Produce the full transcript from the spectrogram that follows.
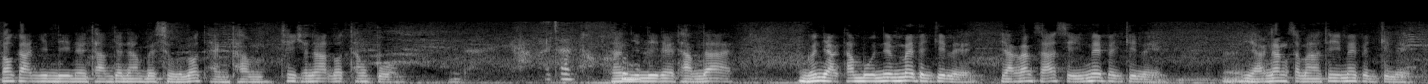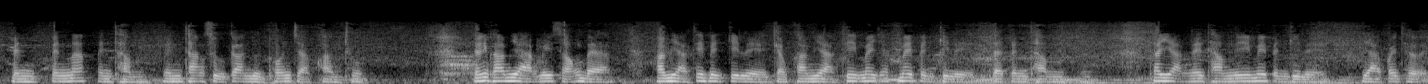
เพราะการยินดีในธรรมจะนำไปสู่รถแห่งธรรมที่ชนะรถทั้งปวงอาจารย์นั้นยินดีในธรรมได้ เหมือนอยากทำบุญนี่ไม่เป็นกิเลส อยากรักษาศีลไม่เป็นกิเลส อยากนั่งสมาธิไม่เป็นกิเลส เป็นเป็นมรรคเป็นธรรม เป็นทางสู่การหลุดพ้นจากความทุกข์ดังนั้นความอยากมีสองแบบ ความอยากที่เป็นกิเลสกับความอยากที่ไม่ไม่เป็นกิเลสแต่เป็นธรรม ถ้าอยากในธรรมนี้ไม่เป็นกิเลส อยากไปเถิด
